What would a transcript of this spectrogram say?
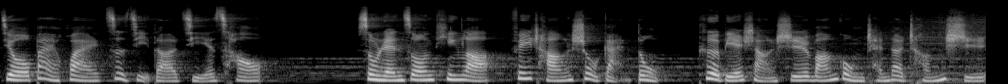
就败坏自己的节操。宋仁宗听了非常受感动，特别赏识王拱辰的诚实，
